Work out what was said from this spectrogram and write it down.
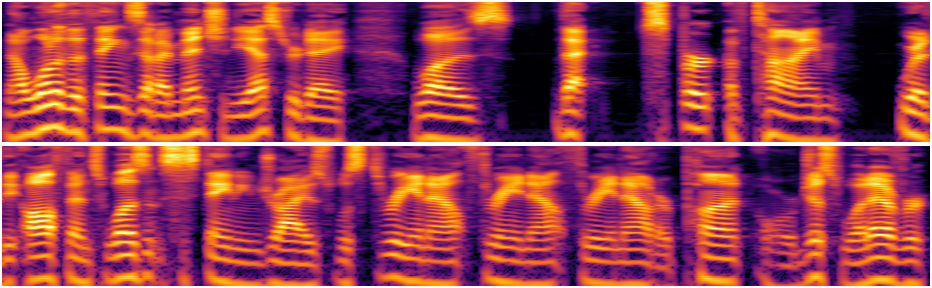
Now, one of the things that I mentioned yesterday was that spurt of time where the offense wasn't sustaining drives was three and out, three and out, three and out, or punt, or just whatever.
